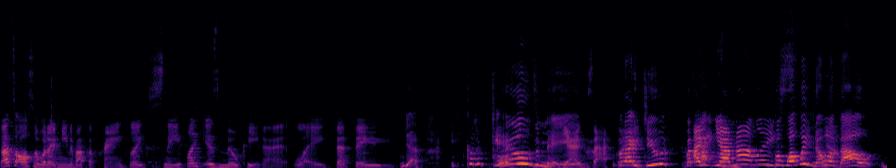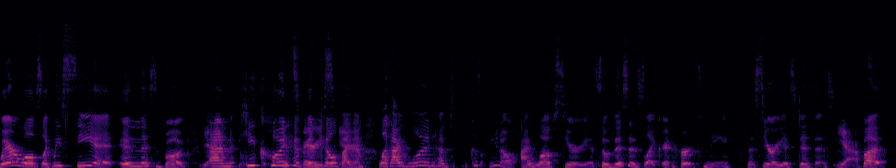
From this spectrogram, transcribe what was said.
That's also what I mean about the prank. Like Snape, like is milking it, like that they. Yes, he could have killed me. Yeah, exactly. But I do. But I yeah, I'm not like. But what we know yeah. about werewolves, like we see it in this book, Yeah. and he could It's have been killed by them. Like I would have, because you know I love Sirius, so this is like it hurts me that Sirius did this. Yeah. But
